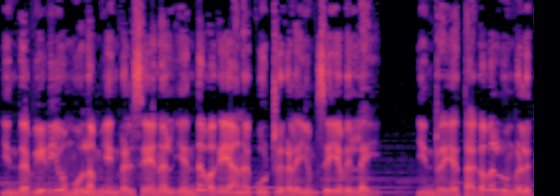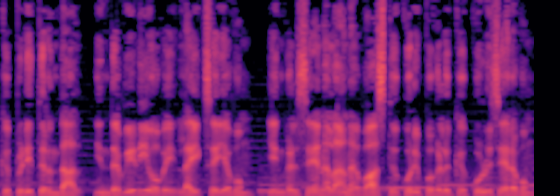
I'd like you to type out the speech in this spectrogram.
இந்த வீடியோ மூலம் எங்கள் சேனல் எந்த வகையான கூற்றுகளையும் செய்யவில்லை. இன்றைய தகவல் உங்களுக்கு பிடித்திருந்தால் இந்த வீடியோவை லைக் செய்யவும் எங்கள் சேனலான வாஸ்து குறிப்புகளுக்கு குழு சேரவும்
